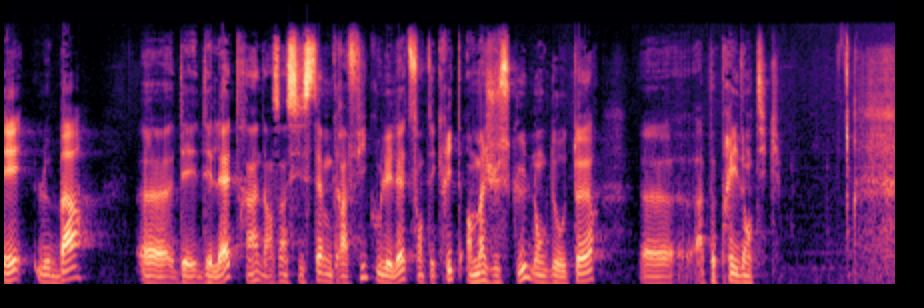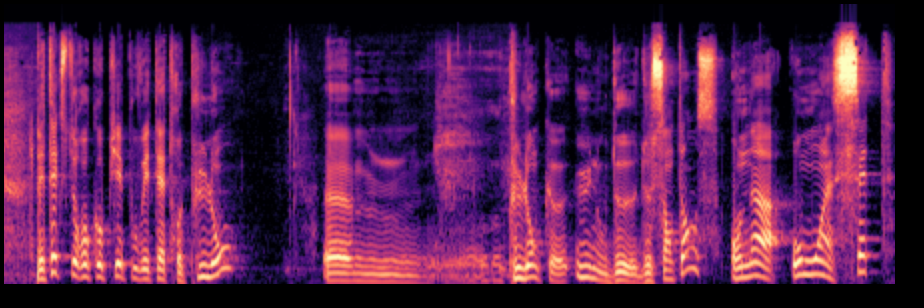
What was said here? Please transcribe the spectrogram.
et le bas euh, des, lettres hein, dans un système graphique où les lettres sont écrites en majuscules, donc de hauteur euh, à peu près identique. Les textes recopiés pouvaient être plus longs, euh, plus longs qu'une ou deux, sentences. On a au moins sept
